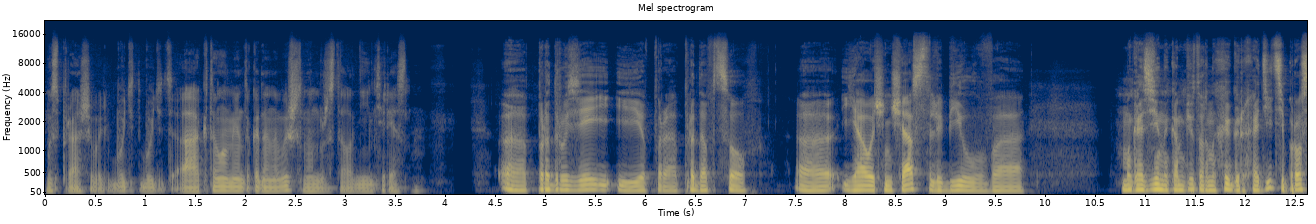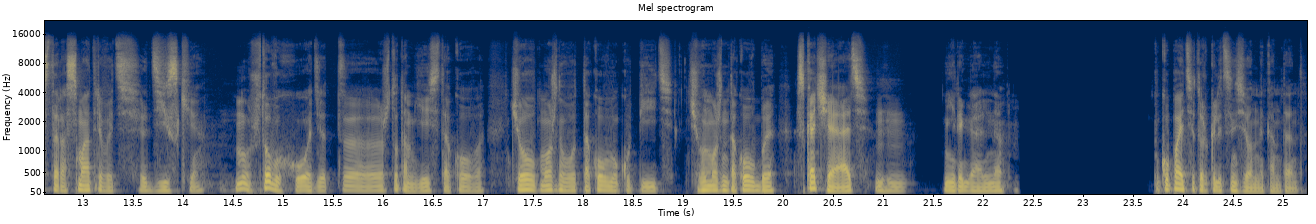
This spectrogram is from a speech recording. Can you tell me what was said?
Мы спрашивали, будет, будет. А к тому моменту, когда она вышла, нам уже стало неинтересно. Э, Про друзей и про продавцов. Э, Я очень часто любил в магазины компьютерных игр ходить и просто рассматривать диски. Ну, что выходит, э, что там есть такого, чего можно вот такого купить, чего можно такого бы скачать нелегально. Покупайте только лицензионный контент.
